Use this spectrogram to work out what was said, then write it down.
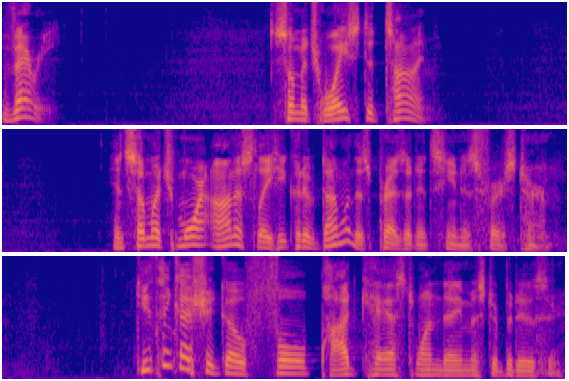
Very. So much wasted time. And so much more, honestly, he could have done with his presidency in his first term. Do you think I should go full podcast one day, Mr. Producer?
